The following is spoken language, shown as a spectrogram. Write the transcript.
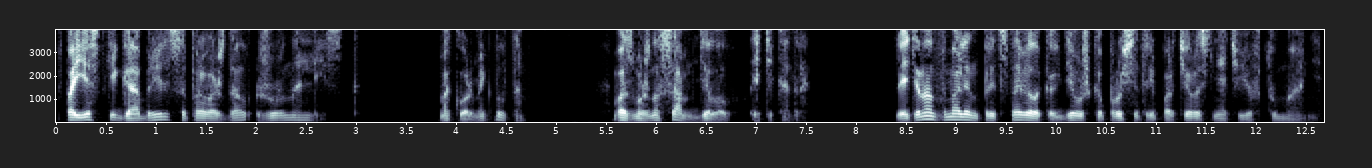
В поездке Габриэль сопровождал журналист. Маккормик был там. Возможно, сам делал эти кадры. Лейтенант Малин представила, как девушка просит репортера снять ее в тумане.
